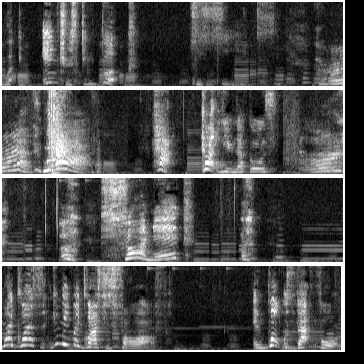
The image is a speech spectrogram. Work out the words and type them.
what an interesting book. Hee hee hee. Hurrah! Wah! Ha! Got you, Knuckles. Ugh, Sonic! Ugh. My glasses, you made my glasses fall off. And what was that for?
